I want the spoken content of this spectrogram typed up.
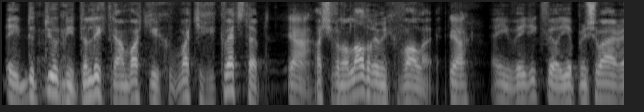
Nee, natuurlijk niet. Dan ligt eraan wat je, wat je gekwetst hebt. Ja, Als je van een ladder bent gevallen ja, en je weet ik veel, je hebt een zware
